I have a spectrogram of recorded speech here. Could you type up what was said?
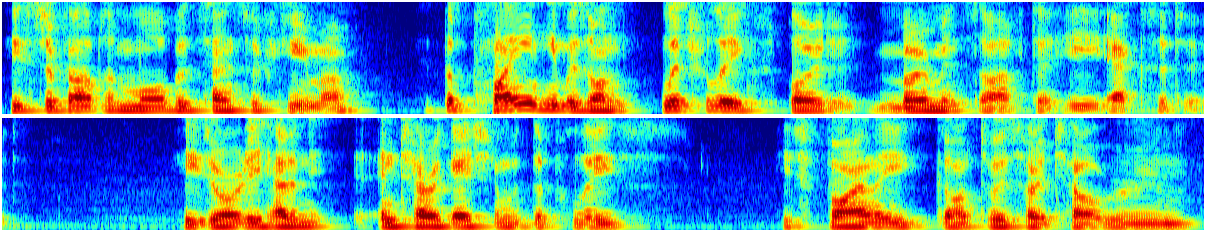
he's developed a morbid sense of humor. The plane he was on literally exploded moments after he exited. He's already had an interrogation with the police. He's finally gone to his hotel room.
